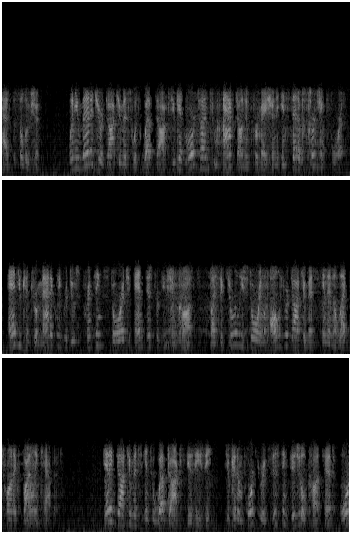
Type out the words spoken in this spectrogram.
has the solution. When you manage your documents with WebDocs, you get more time to act on information instead of searching for it. And you can dramatically reduce printing, storage, and distribution costs by securely storing all your documents in an electronic filing cabinet. Getting documents into WebDocs is easy. You can import your existing digital content or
